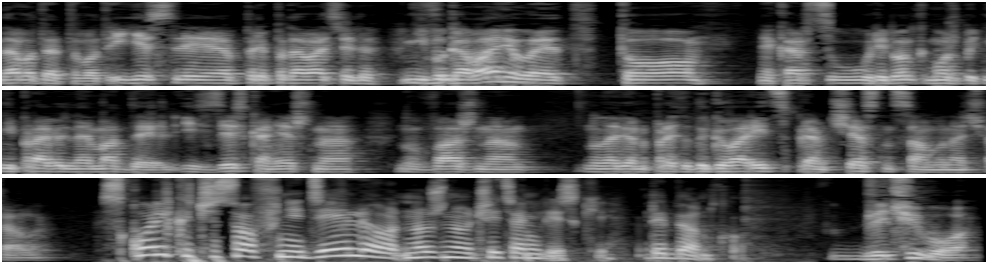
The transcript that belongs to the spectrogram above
да, вот это вот. И если преподаватель не выговаривает, то мне кажется, у ребенка может быть неправильная модель. И здесь, конечно, ну, важно, ну, наверное, про это договориться прям честно с самого начала. Сколько часов в неделю нужно учить английский ребенку? Для чего?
